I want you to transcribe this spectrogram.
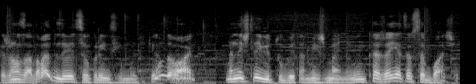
кажу, Назар, давай дивитися українські мультики. Ну давай. Ми не йшли в Ютубі там між мене. Він каже, а я це все бачив.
